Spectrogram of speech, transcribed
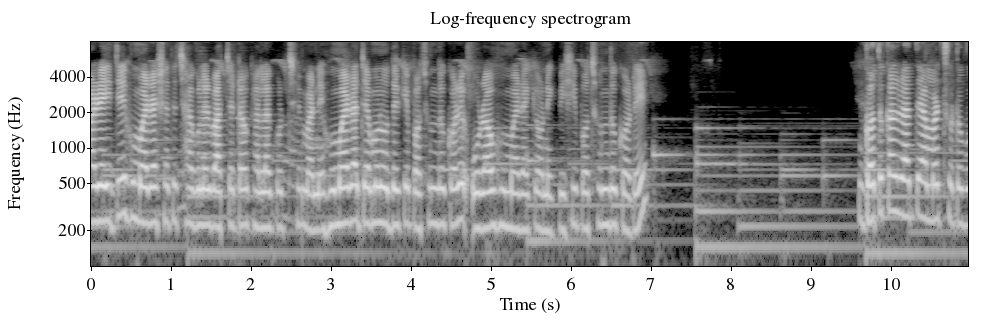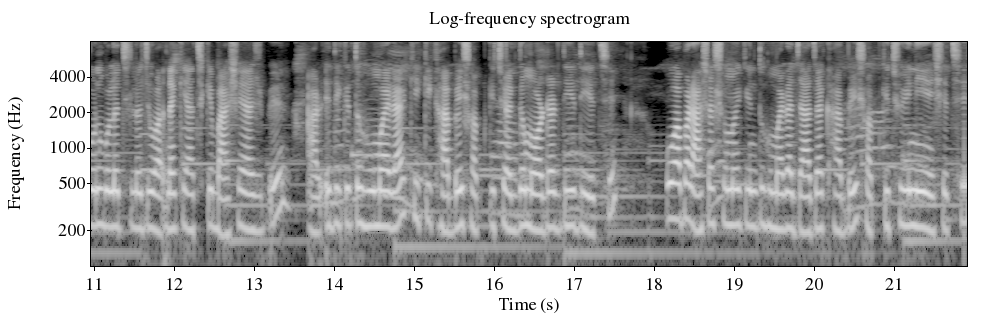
আর এই যে হুমায়রার সাথে ছাগলের বাচ্চাটাও খেলা করছে মানে হুমায়রা যেমন ওদেরকে পছন্দ করে, ওরাও হুমায়রাকে অনেক বেশি পছন্দ করে। গতকাল রাতে আমার ছোট বোন বলেছিল যে নাকি আজকে বাসায় আসবে। আর এদিকে তো হুমায়রা কি কি খাবে সব কিছু একদম অর্ডার দিয়ে দিয়েছে। ও আবার আসার সময় কিন্তু হুমায়রা যা যা খাবে সব কিছুই নিয়ে এসেছে।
